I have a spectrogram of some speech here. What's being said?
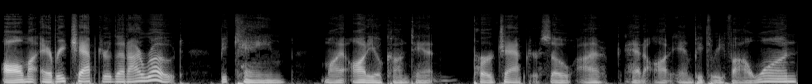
all my every chapter that I wrote became my audio content per chapter. So I had MP3 file 1,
